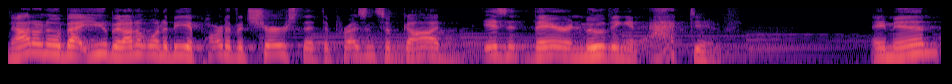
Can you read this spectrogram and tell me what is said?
Now, I don't know about you, but I don't want to be a part of a church that the presence of God isn't there and moving and active. Amen?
